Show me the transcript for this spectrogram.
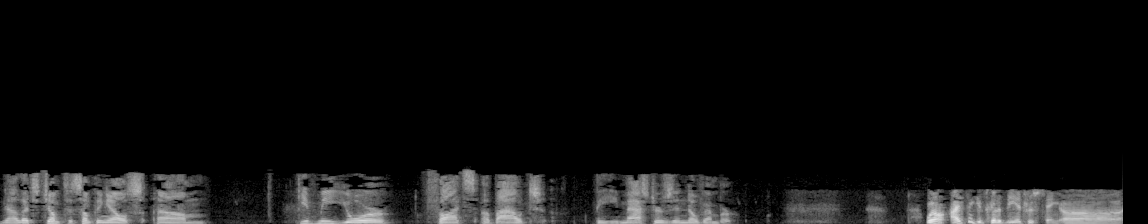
Now let's jump to something else. Um, give me your thoughts about the Masters in November. Well, I think it's going to be interesting. Uh,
